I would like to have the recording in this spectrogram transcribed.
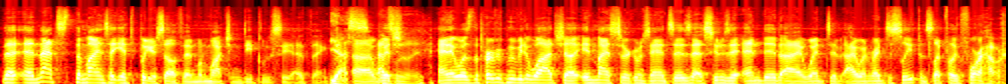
that, and that's the mindset you have to put yourself in when watching Deep Blue Sea. I think. Yes, uh, which, absolutely. And it was the perfect movie to watch uh, in my circumstances. As soon as it ended, I went to I went right to sleep and slept for like four hours.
